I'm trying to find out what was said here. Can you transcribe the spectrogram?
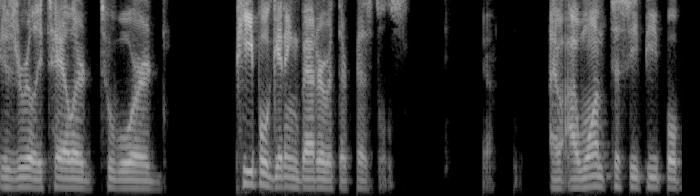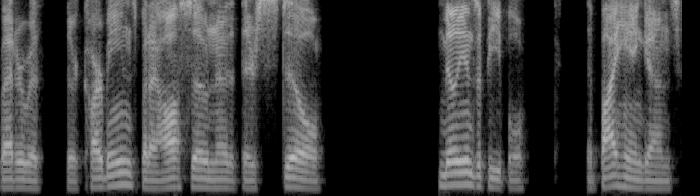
is really tailored toward people getting better with their pistols. Yeah. I, I want to see people better with their carbines, but I also know that there's still millions of people that buy handguns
